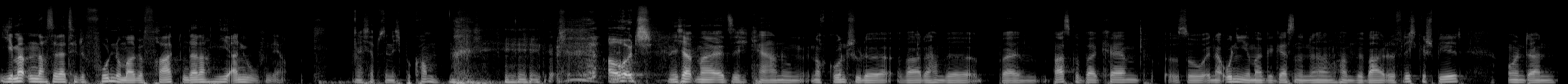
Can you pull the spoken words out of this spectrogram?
Jemanden nach seiner Telefonnummer gefragt und danach nie angerufen, ja. Ich habe sie nicht bekommen. Autsch. Ich habe mal, als ich, keine Ahnung, noch Grundschule war, da haben wir beim Basketballcamp so in der Uni immer gegessen und dann haben wir Wahrheit oder Pflicht gespielt. Und dann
